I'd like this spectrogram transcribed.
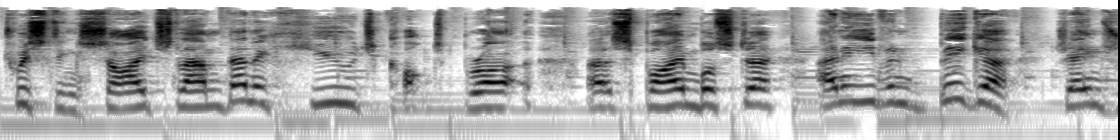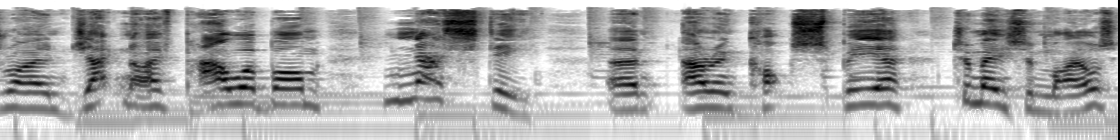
twisting side slam, then a huge Cox bra- uh, spine buster, and even bigger James Ryan jackknife power bomb, nasty um, Aaron Cox spear to Mason Miles,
